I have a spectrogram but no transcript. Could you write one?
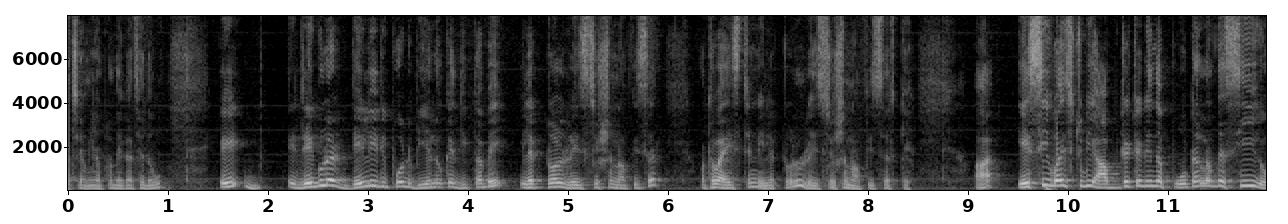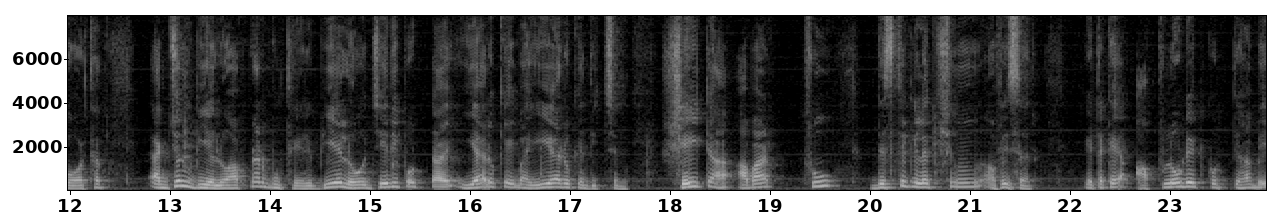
আছে, আমি আপনাদের কাছে দেবো। এই রেগুলার ডেলি রিপোর্ট বিএলওকে দিতে হবে ইলেকট্রাল রেজিস্ট্রেশন অফিসার অথবা অ্যাসিস্ট্যান্ট ইলেকট্রাল রেজিস্ট্রেশন অফিসারকে AC wise to be updated in the portal of the CEO অর্থাৎ একজন বিএলও আপনার বুথের বিএলও যে রিপোর্টটা ইআরওকে বা ইআরওকে দিচ্ছেন, সেইটা আবার থ্রু ডিস্ট্রিক্ট ইলেকশন অফিসার এটাকে আপলোডেড করতে হবে।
